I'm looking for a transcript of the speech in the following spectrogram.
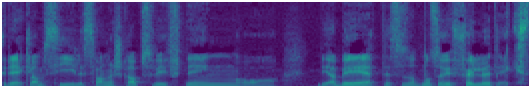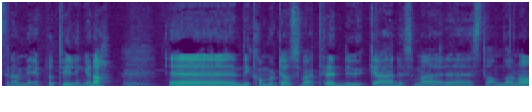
preklamsil svangerskapsforgiftning og diabetes og sånt. Så vi følger litt ekstra med på tvillinger, da. Mm. Eh, de kommer til oss hver tredje uke, er det som er eh, standard nå.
